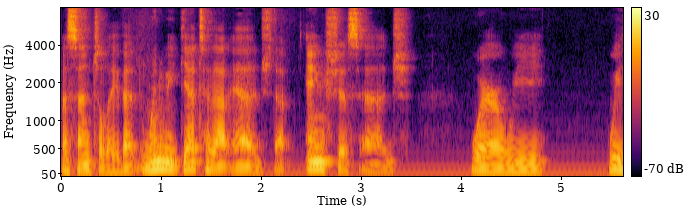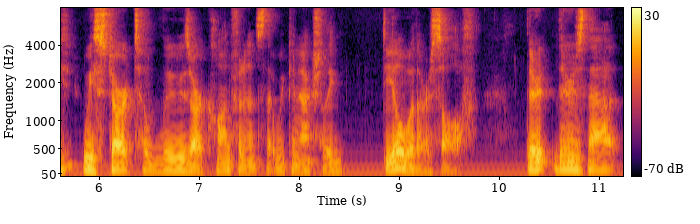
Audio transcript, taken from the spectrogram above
essentially. That when we get to that edge, that anxious edge, where we we we start to lose our confidence that we can actually deal with ourselves, there there's that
